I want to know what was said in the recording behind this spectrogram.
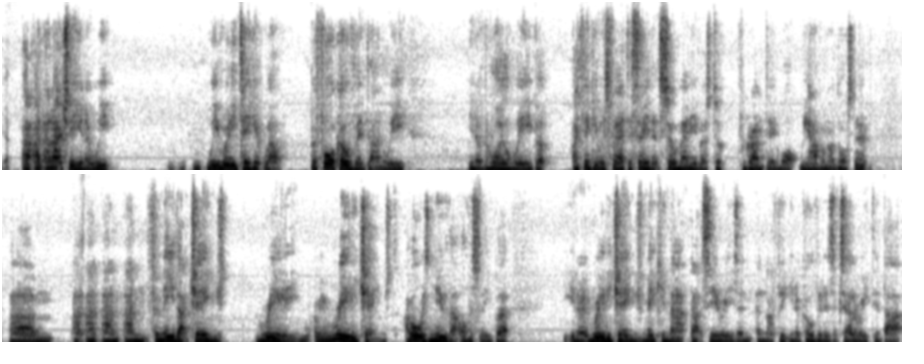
yeah. And, and actually, you know, we we really take it well before COVID, Dan. We you know, the royal we, but I think it was fair to say that so many of us took for granted what we have on our doorstep. Um, yeah. and, and, and for me, that changed really, I mean, really changed. I always knew that, obviously, but you know, it really changed making that that series, and and I think you know, COVID has accelerated that.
